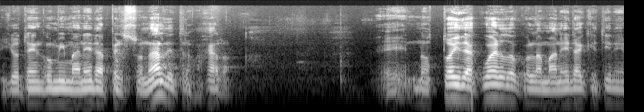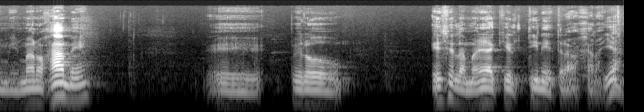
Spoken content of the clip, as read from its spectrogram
yo tengo mi manera personal de trabajar. Eh, no estoy de acuerdo con la manera que tiene mi hermano Jame, eh, pero esa es la manera que él tiene de trabajar allá.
